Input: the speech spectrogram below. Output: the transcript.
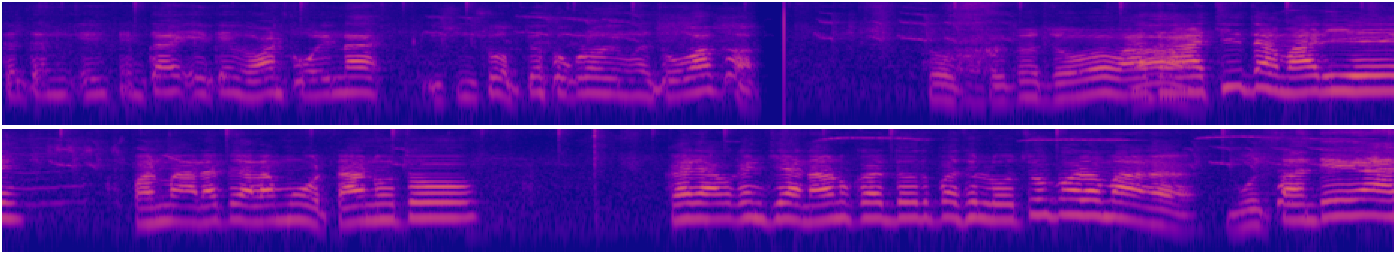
કે તેમ- એમ કા એ કઈ વાણ તોડીને સોપતો છોકરો જોવા કે? તો તું જોવો વાત સાચી તમારી એ. પણ મારે પેલા મોટાનું તો કર્યા વગર જેનાનું કરી દઉં તો પછી લોચો પડે મારે. આ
